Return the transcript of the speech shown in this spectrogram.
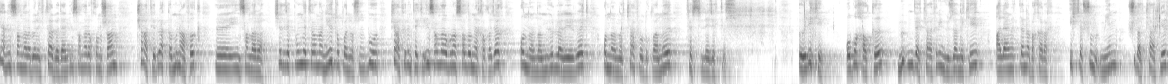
yani insanlara böyle hitap eden, insanlara konuşan kafir ve hatta münafık e, insanlara şey diyecek bunun etrafında niye toplanıyorsunuz? Bu kafirin teki. İnsanlar buna saldırmaya kalkacak. Onlardan mühürleyerek onlardan kafir olduklarını tescilleyecektir. Öyle ki oba halkı mümin ve kafirin yüzlerindeki alametlerine bakarak işte şu mümin, şu da kafir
